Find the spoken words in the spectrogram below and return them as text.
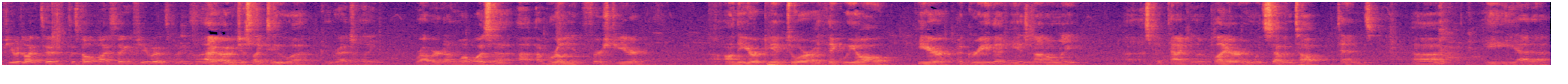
if you would like to, to start by saying a few words, please. I, I would just like to uh, congratulate Robert on what was a, a, a brilliant first year on the European Tour. I think we all here agree that he is not only a spectacular player and with seven top tens, uh, he, he, had a,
